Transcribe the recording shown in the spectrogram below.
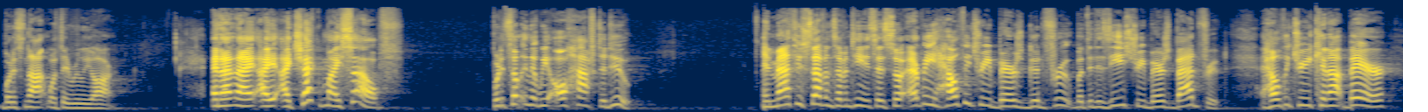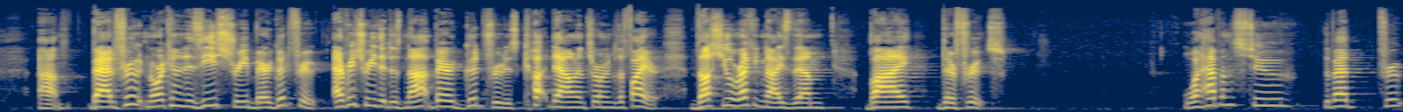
but it's not what they really are. And I, I, I check myself, but it's something that we all have to do. In Matthew 7 17, it says, So every healthy tree bears good fruit, but the diseased tree bears bad fruit. A healthy tree cannot bear um, bad fruit, nor can a diseased tree bear good fruit. Every tree that does not bear good fruit is cut down and thrown into the fire. Thus you'll recognize them by their fruits. What happens to the bad fruit?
